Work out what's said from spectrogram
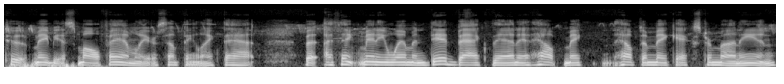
to maybe a small family or something like that. But I think many women did back then. It helped make helped them make extra money, and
